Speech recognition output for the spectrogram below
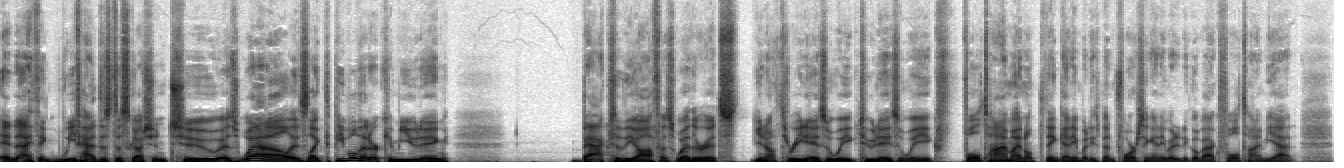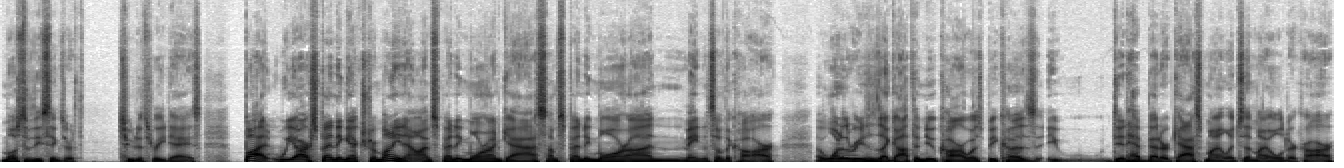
and I think we've had this discussion too, as well. Is like the people that are commuting back to the office, whether it's you know three days a week, two days a week, full time. I don't think anybody's been forcing anybody to go back full time yet. Most of these things are th- two to three days, but we are spending extra money now. I'm spending more on gas. I'm spending more on maintenance of the car. Uh, one of the reasons I got the new car was because it did have better gas mileage than my older car,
